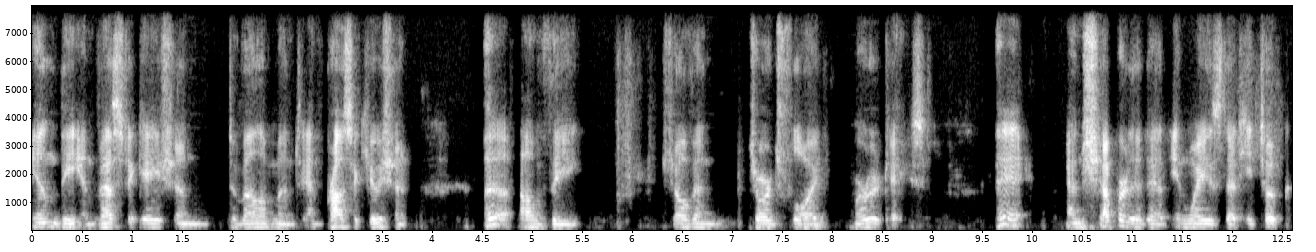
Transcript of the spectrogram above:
in the investigation, development, and prosecution of the Chauvin George Floyd murder case and shepherded it in ways that he took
